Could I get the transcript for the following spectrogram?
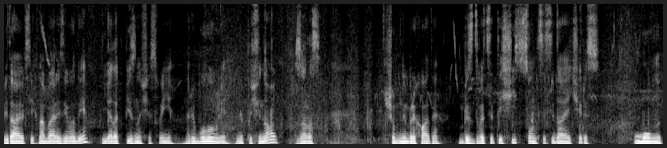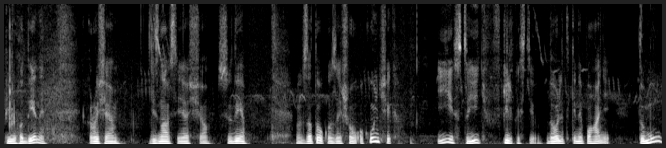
Вітаю всіх на березі води. Я так пізно ще свої риболовлі не починав. Зараз, щоб не брехати, без 26 сонце сідає через умовно півгодини. Коротше, дізнався я, що сюди в затоку зайшов окунчик і стоїть в кількості доволі таки непоганій. Тому,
